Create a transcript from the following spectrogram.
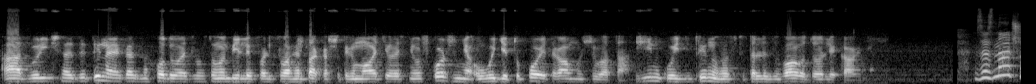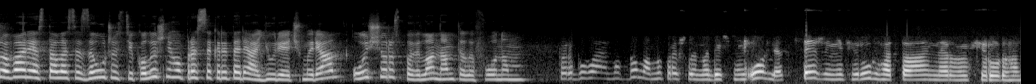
А дворічна дитина, яка знаходилась в автомобілі Volkswagen, також отримала тілесні ушкодження у виді тупої травми живота. Жінку і дитину госпіталізували до лікарні. Зазначу, аварія сталася за участі колишнього прес-секретаря Юрія Чмиря. Ось що розповіла нам телефоном. Перебуваємо вдома, ми пройшли медичний огляд, стеження хірурга та нервохірурга.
